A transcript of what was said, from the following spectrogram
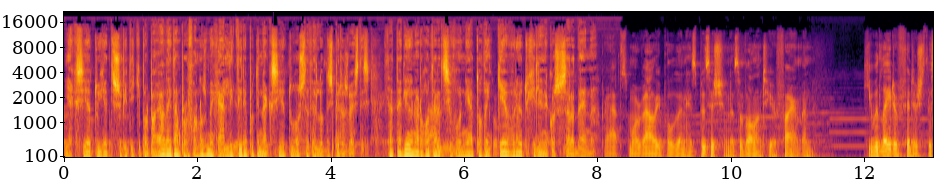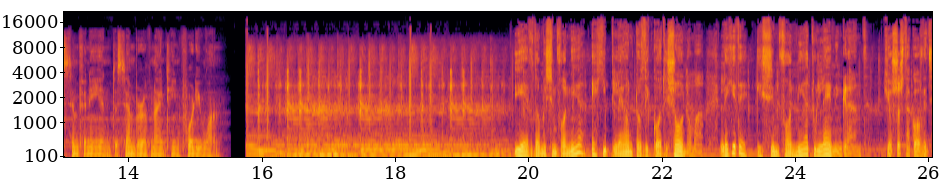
Η αξία του για τη σοβιετική προπαγάνδα ήταν προφανώς μεγαλύτερη από την αξία του ως εθελοντής πυροσβέστης. Θα τελείωνε αργότερα τη συμφωνία το Δεκέμβριο του 1941. He would later finish the symphony in December of 1941. Η 7η Συμφωνία έχει πλέον το δικό της όνομα. Λέγεται η Συμφωνία του Λένιγκραντ και ο Σωστακόβιτς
